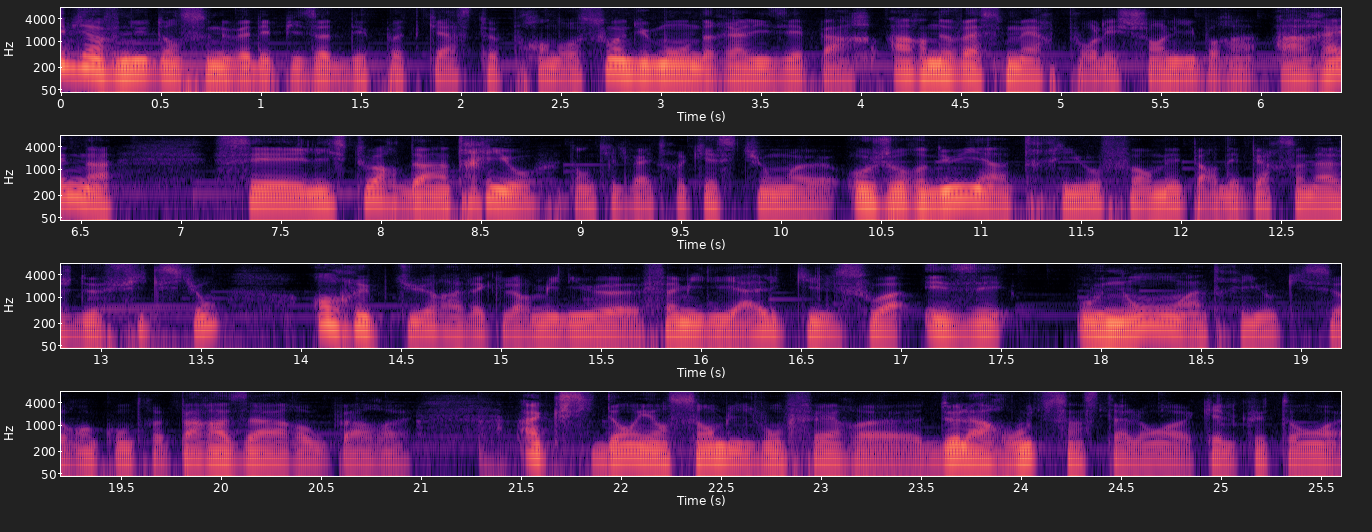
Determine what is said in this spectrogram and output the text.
et bienvenue dans ce nouvel épisode des podcasts Prendre soin du monde réalisé par Arnaud Vasmer pour les Champs Libres à Rennes. C'est l'histoire d'un trio dont il va être question euh, aujourd'hui, un trio formé par des personnages de fiction en rupture avec leur milieu euh, familial, qu'ils soient aisés ou non, un trio qui se rencontre par hasard ou par euh, accident et ensemble ils vont faire de la route, s'installant quelque temps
